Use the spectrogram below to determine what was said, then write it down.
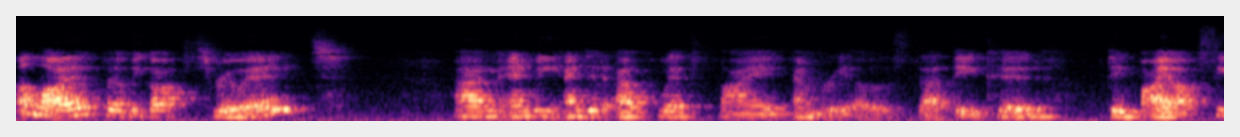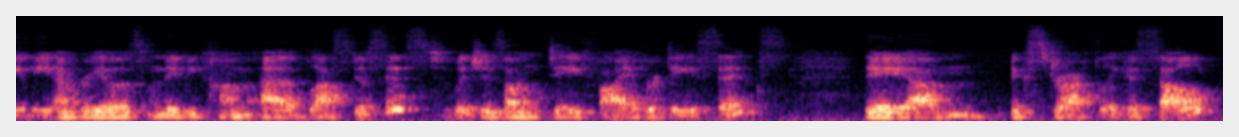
a lot, but we got through it. Um, and we ended up with five embryos that they could they biopsy the embryos when they become a blastocyst, which is on day five or day six. They um, extract like a cell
